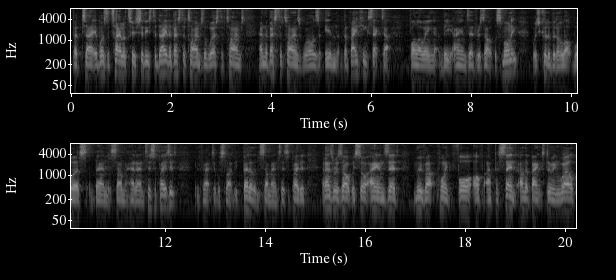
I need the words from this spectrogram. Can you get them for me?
But uh, it was the tale of two cities today the best of times, the worst of times, and the best of times was in the banking sector following the ANZ result this morning, which could have been a lot worse than some had anticipated. In fact, it was slightly better than some anticipated. And as a result, we saw ANZ move up 0.4 of a percent. Other banks doing well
